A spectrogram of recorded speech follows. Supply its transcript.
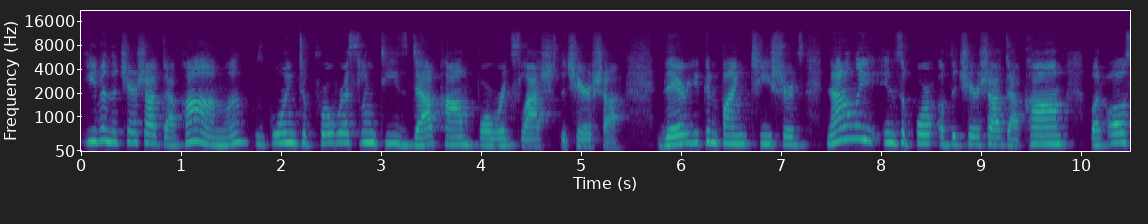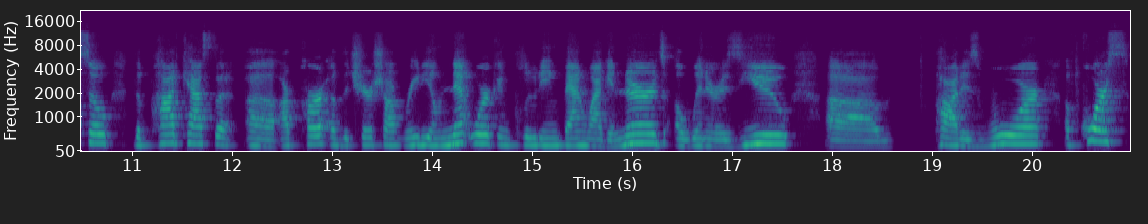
even thechairshot.com is going to prowrestlingtees.com forward slash the chair shot. There you can find t-shirts not only in support of the chairshot.com but also the podcasts that uh, are part of the chairshot radio network including bandwagon nerds a winner is you um, pod is war. Of course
